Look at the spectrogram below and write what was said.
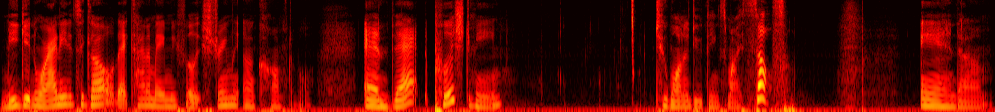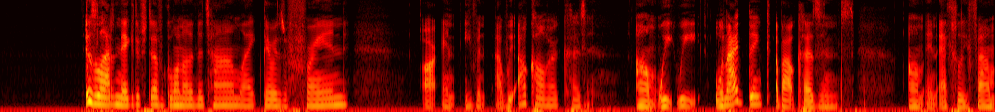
me getting where I needed to go, that kind of made me feel extremely uncomfortable. And that pushed me to want to do things myself. And um, there was a lot of negative stuff going on at the time. Like there was a friend, or and even I, we, I'll call her cousin. Um, we we when I think about cousins, um, and actually fam-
